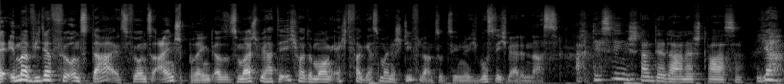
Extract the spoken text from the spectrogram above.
der immer wieder für uns da ist, für uns einspringt. Also zum Beispiel hatte ich heute Morgen echt vergessen, meine Stiefel anzuziehen. Und ich wusste, ich werde nass. Ach, deswegen stand er da an der Straße. Ja.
